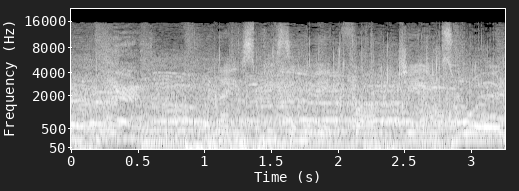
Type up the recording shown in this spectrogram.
Nice piece of hitting from James Wood.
